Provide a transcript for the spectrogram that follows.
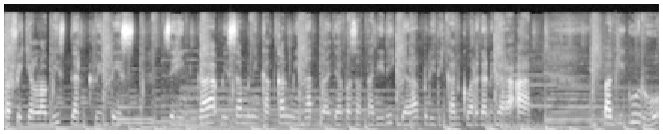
berpikir logis dan kritis, sehingga bisa meningkatkan minat belajar peserta didik dalam pendidikan kewarganegaraan. Bagi guru,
